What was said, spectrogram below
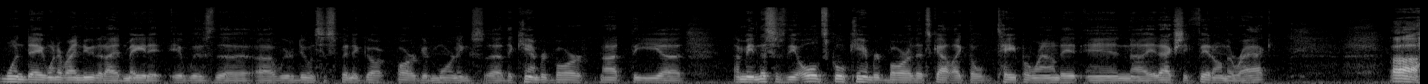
one day whenever I knew that I had made it. It was the uh, we were doing suspended bar good mornings, uh, the cambered bar, not the. Uh, I mean, this is the old school cambered bar that's got like the tape around it, and uh, it actually fit on the rack. Uh,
